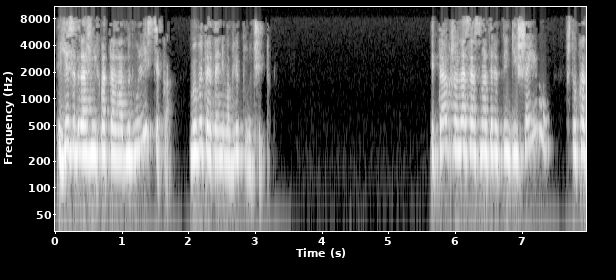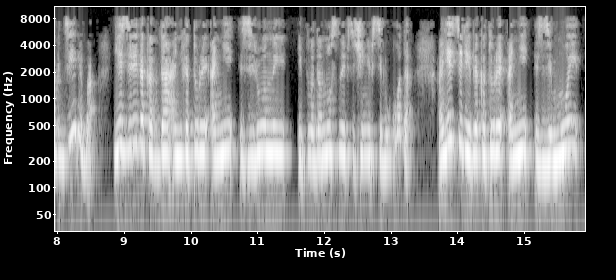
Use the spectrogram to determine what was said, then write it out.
И если бы даже не хватало одного листика, мы бы тогда не могли получить Тору. И также у нас рассматривают книги Ишаеву, что как дерево, есть деревья, когда они, которые они зеленые и плодоносные в течение всего года, а есть деревья, которые они зимой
